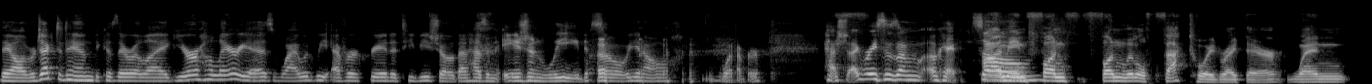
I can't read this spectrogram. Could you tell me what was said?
they all rejected him because they were like you're hilarious why would we ever create a tv show that has an asian lead so you know whatever hashtag racism okay so I mean, fun, fun little factoid right there. When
